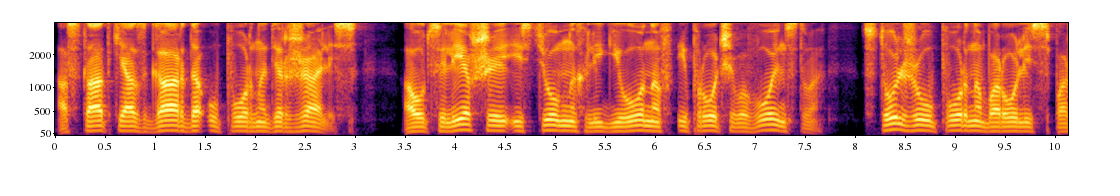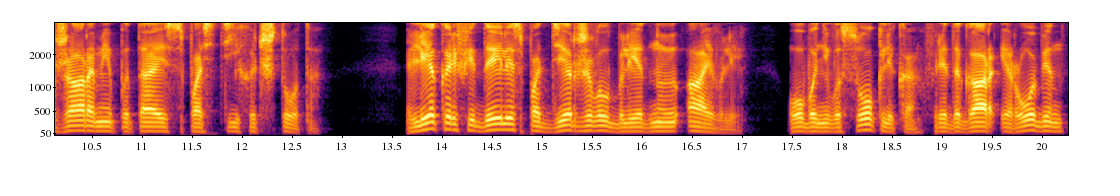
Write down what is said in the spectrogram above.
Остатки Асгарда упорно держались, а уцелевшие из темных легионов и прочего воинства столь же упорно боролись с пожарами, пытаясь спасти хоть что-то. Лекарь Фиделис поддерживал бледную Айвли. Оба невысоклика, Фредегар и Робин,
